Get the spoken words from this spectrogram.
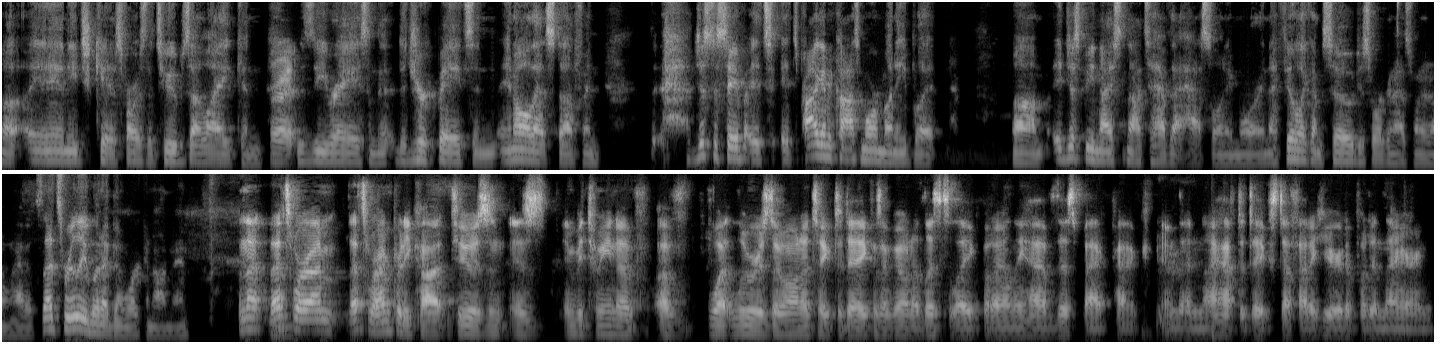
uh, in each kit as far as the tubes I like and right. the Z rays and the, the jerk baits and, and all that stuff. And just to save, it's it's probably going to cost more money, but um, it'd just be nice not to have that hassle anymore. And I feel like I'm so disorganized when I don't have it. So that's really what I've been working on, man. And that that's um, where I'm that's where I'm pretty caught too is in, is in between of of what lures do I want to take today because I'm going to this lake, but I only have this backpack, and then I have to take stuff out of here to put in there, and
